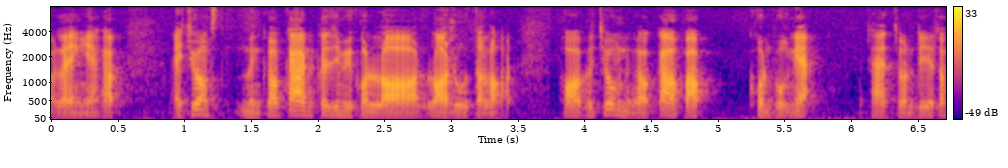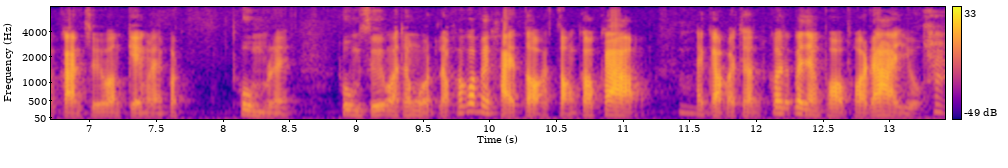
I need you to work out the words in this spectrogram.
อะไรอย่างเงี้ยครับ ไอช่วงหนึ่งเก้าเก้าก็จะมีคนรอรอดูตลอด พอไปช่วงหนึ่งเก้าเก้าปั๊บคนพวกเนี้ยประชาชนที่ต้องการซื้อวางเกงอะไรก็ทุ่มเลย ทุ่มซื้อมาทั้งหมด แล้วเขาก็ไปขายต่อสองเก้าเก้าให้กับประชาชนก็ก็ยังพอพอได้อยู่ค่ะ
